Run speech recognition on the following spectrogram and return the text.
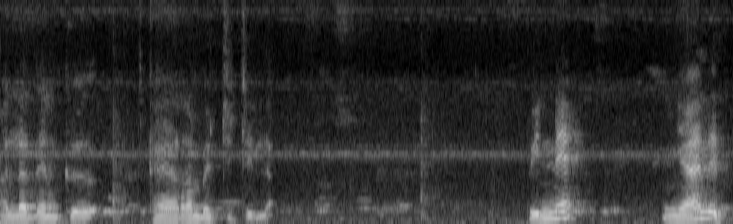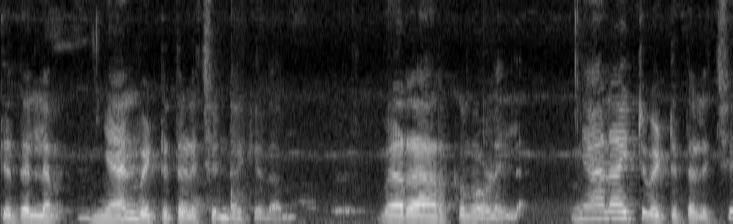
അല്ലാതെ എനിക്ക് കയറാൻ പറ്റിയിട്ടില്ല. പിന്നെ ഞാൻ എത്തിയതെല്ലാം ഞാൻ വെട്ടിത്തെളിച്ചുണ്ടാക്കിയതാണ്. വേറെ ആർക്കും റോളില്ല ഞാനായിട്ട് വെട്ടിത്തെളിച്ച്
